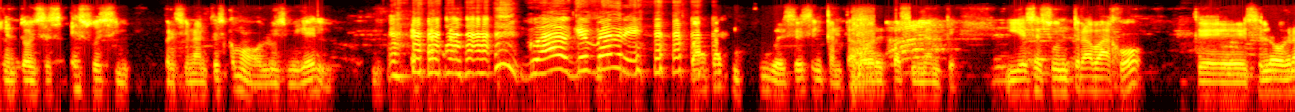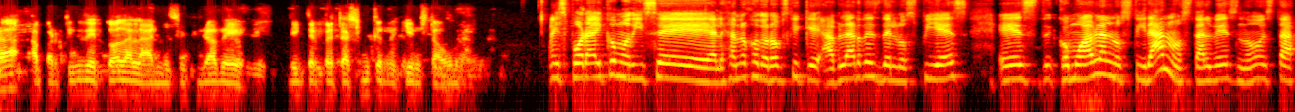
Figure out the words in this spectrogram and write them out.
Entonces, eso es impresionante. Es como Luis Miguel. ¡Guau! ¡Qué padre! es encantador, es fascinante. Y ese es un trabajo que se logra a partir de toda la necesidad de interpretación que requiere esta obra es por ahí como dice Alejandro Jodorowsky que hablar desde los pies es como hablan los tiranos, tal vez, ¿no? Esta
